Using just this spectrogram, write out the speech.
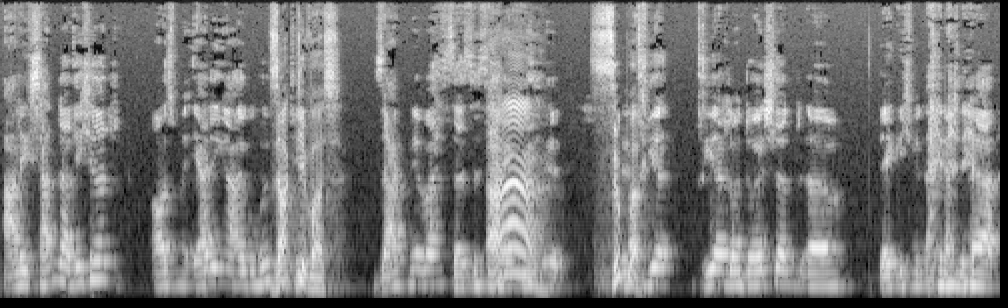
Alexander Richard aus dem Erdinger Alkohol. Sagt dir was? Sagt mir was. Das ist Ah, eigentlich, äh, Super. Tri Triathlon Deutschland, äh, denke ich, mit einer der,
